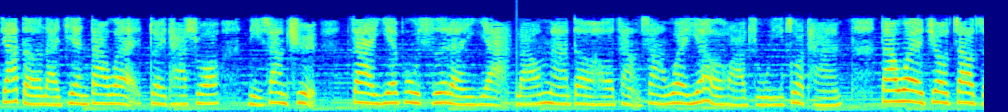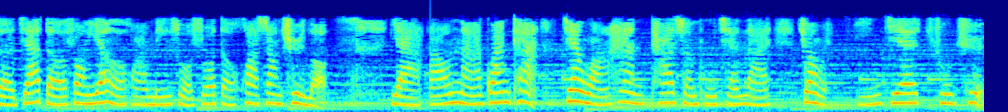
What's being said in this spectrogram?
迦得来见大卫，对他说：“你上去，在耶布斯人亚劳拿的禾场上为耶和华筑一座坛。”大卫就照着迦得奉耶和华名所说的话上去了。亚劳拿观看，见王和他臣仆前来，就迎接出去，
